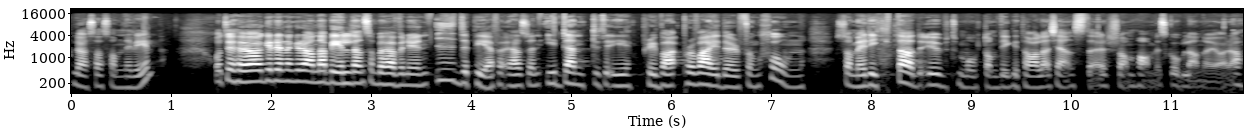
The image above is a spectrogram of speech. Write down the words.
lösa som ni vill. Och till höger i den gröna bilden så behöver ni en IDP, alltså en Identity Provider-funktion som är riktad ut mot de digitala tjänster som har med skolan att göra.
